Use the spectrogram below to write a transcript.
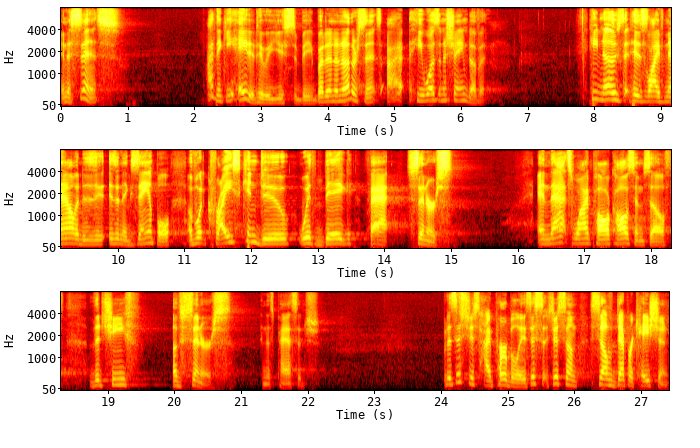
In a sense, I think he hated who he used to be, but in another sense, I, he wasn't ashamed of it. He knows that his life now is, is an example of what Christ can do with big, fat sinners. And that's why Paul calls himself the chief of sinners in this passage. But is this just hyperbole? Is this just some self deprecation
